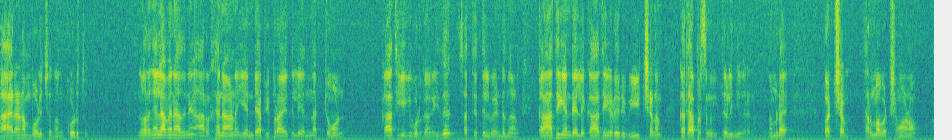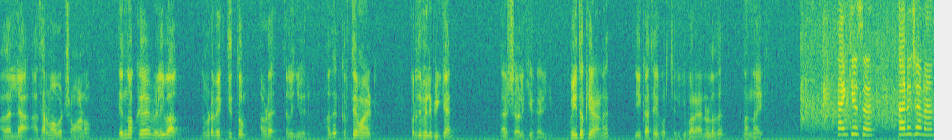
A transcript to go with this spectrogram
കാരണം പൊളിച്ചൊന്നും കൊടുത്തു. എന്ന് പറഞ്ഞാൽ അവൻ അതിന് അർഹനാണ് എന്റെ അഭിപ്രായത്തിൽ എന്ന ടോൺ കാഥികയ്ക്ക് കൊടുക്കാൻ. ഇത് സത്യത്തിൽ വേണ്ടുന്നതാണ്. കാഥികന്റെ അല്ലെ കാഥികയുടെ ഒരു വീക്ഷണം കഥാപ്രസംഗത്തിൽ തെളിഞ്ഞു വരണം. നമ്മുടെ പക്ഷം ധർമ്മപക്ഷമാണോ? അതല്ല അധർമ്മപക്ഷമാണോ? എന്നൊക്കെ വെളിവാകും. നമ്മുടെ വ്യക്തിത്വം അവിടെ തെളിഞ്ഞു വരും. അത് കൃത്യമായിട്ട് പ്രതിഫലിപ്പിക്കാൻ ഷേളിക്ക് കഴിഞ്ഞു. അപ്പോൾ ഇതൊക്കെയാണ് ഈ കഥയെക്കുറിച്ച് എനിക്ക് പറയാനുള്ളത്. നന്നായിരുന്നു. Thank you sir Thanuja ma'am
